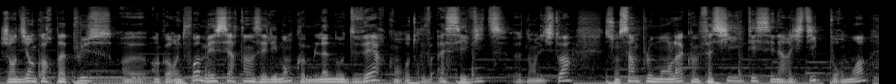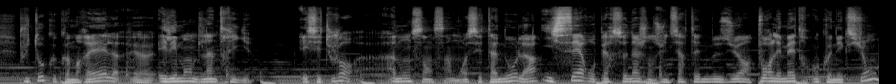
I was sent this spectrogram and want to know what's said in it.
J'en dis encore pas plus, encore une fois, mais certains éléments comme l'anneau de verre qu'on retrouve assez vite dans l'histoire sont simplement là comme facilité scénaristique pour moi, plutôt que comme réel élément de l'intrigue. Et c'est toujours, à mon sens, hein, moi cet anneau-là, il sert aux personnages dans une certaine mesure pour les mettre en connexion,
